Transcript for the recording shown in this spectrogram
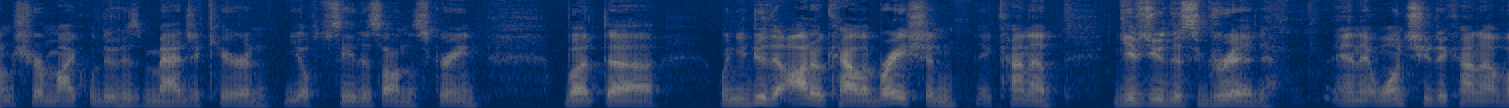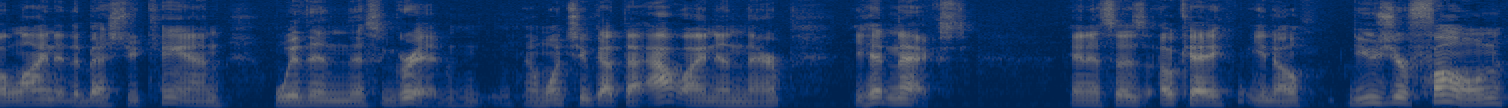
i'm sure mike will do his magic here and you'll see this on the screen but uh, when you do the auto calibration it kind of gives you this grid and it wants you to kind of align it the best you can within this grid and once you've got the outline in there you hit next and it says, okay, you know, use your phone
